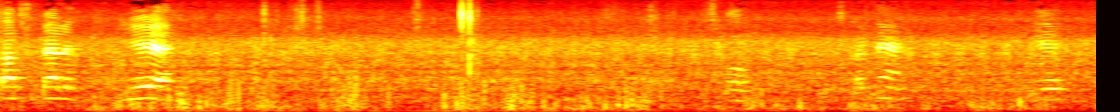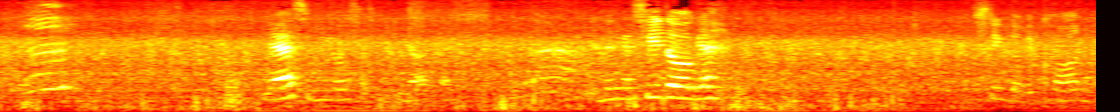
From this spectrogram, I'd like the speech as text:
सबसे पहले ये है इसको करते हैं। ये। भी हो सकता है ये देखें सीधा हो गया। सीधा दिखा ना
